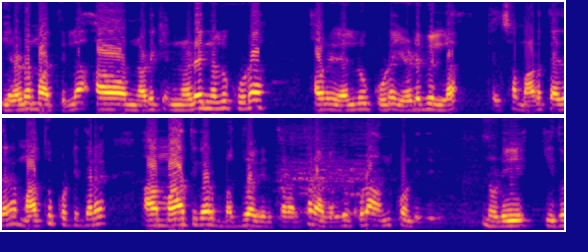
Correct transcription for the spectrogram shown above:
ಎರಡು ಮಾತಿಲ್ಲ. ಆ ನಡಕೆ, ನಡೆನಲ್ಲೂ ಕೂಡ ಅವ್ರು ಎಲ್ಲೂ ಕೂಡ ಎಡವಿಲ್ಲ. ಕೆಲಸ ಮಾಡ್ತಾ ಇದ್ದಾರೆ, ಮಾತು ಕೊಟ್ಟಿದ್ದಾರೆ. ಆ ಮಾತಿಗೆ ಅವ್ರು ಬದ್ಧವಾಗಿರ್ತಾರೆ ಅಂತ ನಾವೆಲ್ಲರೂ ಕೂಡ ಅನ್ಕೊಂಡಿದ್ದೀವಿ. ನೋಡಿ, ಇದು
